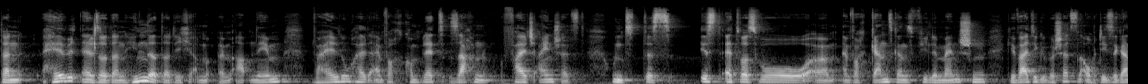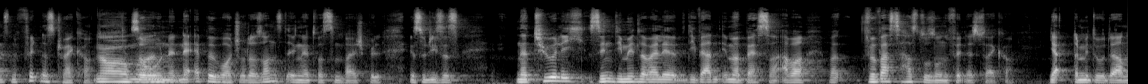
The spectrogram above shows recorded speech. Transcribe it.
dann hält, also dann hindert er dich beim Abnehmen, weil du halt einfach komplett Sachen falsch einschätzt. Und das ist etwas, wo ähm, einfach ganz, ganz viele Menschen gewaltig überschätzen. Auch diese ganzen Fitness-Tracker. Oh, so eine, eine, Apple Watch oder sonst irgendetwas zum Beispiel. Ist so dieses, natürlich sind die mittlerweile, die werden immer besser. Aber für was hast du so einen Fitness-Tracker? Ja, damit du daran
